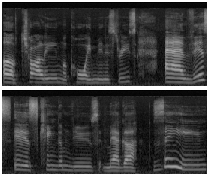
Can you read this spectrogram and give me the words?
of Charlene McCoy Ministries. And this is Kingdom News Magazine.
